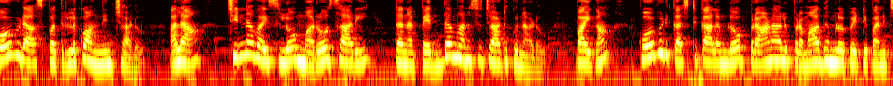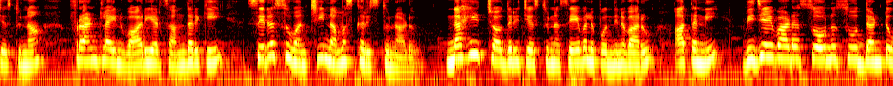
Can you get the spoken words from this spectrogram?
కోవిడ్ ఆసుపత్రులకు అందించాడు. అలా చిన్న వయసులో మరోసారి తన పెద్ద మనసు చాటుకున్నాడు. పైగా కోవిడ్ కష్టకాలంలో ప్రాణాలు ప్రమాదంలో పెట్టి పనిచేస్తున్న ఫ్రంట్ లైన్ వారియర్స్ అందరికీ శిరస్సు వంచి నమస్కరిస్తున్నాడు. నహీద్ చౌదరి చేస్తున్న సేవలు పొందినవారు అతన్ని విజయవాడ సోను సూద్ అంటూ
